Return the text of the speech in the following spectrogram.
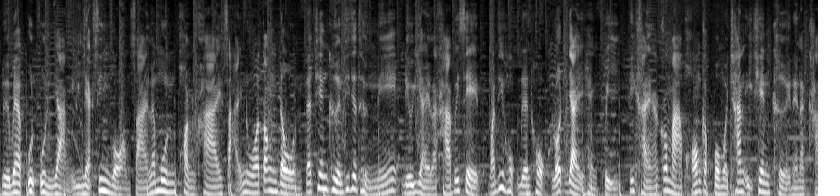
หรือแบบอุ่นๆ อย่าง relaxing warm สายละมุนผ่อนคลาย สายนัวต้องโดน และเที่ยงคืนที่จะถึงนี้ดิวใหญ่ราคาพิเศษ วันที่ 6 เดือน 6 ลดใหญ่แห่งปี ที่ไข่เขาก็มาพร้อมกับโปรโมชั่นอีกเช่นเคยในราคา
